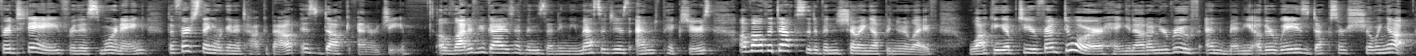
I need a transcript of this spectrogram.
For today, for this morning, the first thing we're going to talk about is duck energy. A lot of you guys have been sending me messages and pictures of all the ducks that have been showing up in your life, walking up to your front door, hanging out on your roof, and many other ways ducks are showing up.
